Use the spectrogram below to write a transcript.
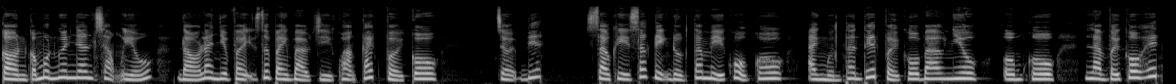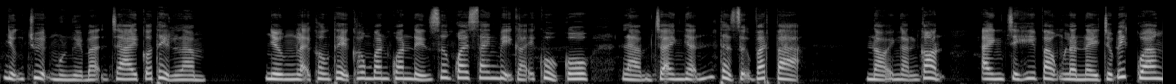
còn có một nguyên nhân trọng yếu, đó là như vậy giúp anh bảo trì khoảng cách với cô. Trời biết, sau khi xác định được tâm ý của cô, anh muốn thân thiết với cô bao nhiêu, ôm cô, làm với cô hết những chuyện một người bạn trai có thể làm. Nhưng lại không thể không băn khoăn đến xương quai xanh bị gãy của cô, làm cho anh Nhẫn thật sự vất vả. Nói ngắn gọn, anh chỉ hy vọng lần này chụp ít quang,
